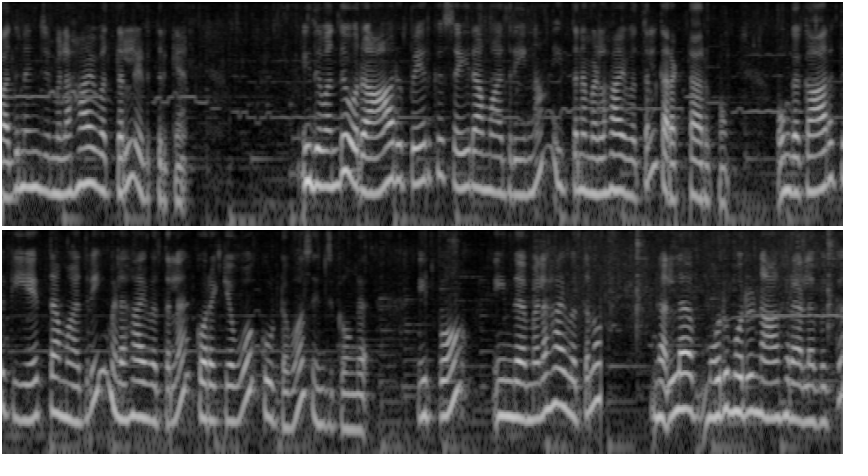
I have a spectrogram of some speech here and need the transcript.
பதினஞ்சு மிளகாய் வத்தல் எடுத்திருக்கேன். இது வந்து ஒரு ஆறு பேருக்கு செய்கிற மாதிரின்னா இத்தனை மிளகாய் வத்தல் கரெக்டாக இருக்கும். உங்கள் காரத்துக்கு ஏற்ற மாதிரி மிளகாய் வத்தலை குறைக்கவோ கூட்டவோ செஞ்சுக்கோங்க. இப்போது இந்த மிளகாய் வத்தலும் நல்லா மொறு மொறுன்னு ஆகிற அளவுக்கு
